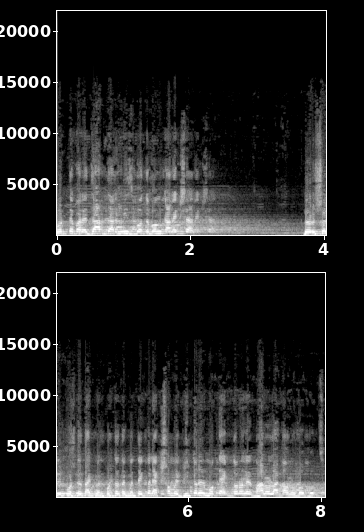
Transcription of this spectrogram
ঘটতে পারে, যার যার নিজবত এবং কানেকশন পড়তে থাকবেন পড়তে থাকবেন, দেখবেন এক সময় ভিতরের এক ধরনের ভালো লাগা অনুভব হচ্ছে।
